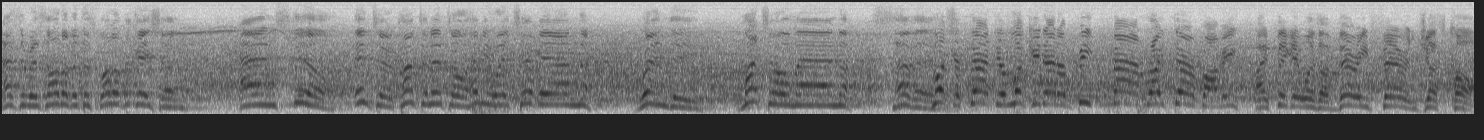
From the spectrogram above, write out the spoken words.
as a result of a disqualification and still Intercontinental Heavyweight Champion Randy Macho Man Savage. Look at that. You're looking at a beaten man right there, Bobby. I think it was a very fair and just call.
